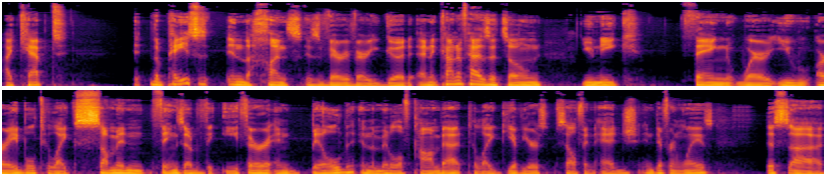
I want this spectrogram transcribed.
I kept the pace in the hunts is very, very good, and it kind of has its own unique thing where you are able to like summon things out of the ether and build in the middle of combat to like give yourself an edge in different ways. This uh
